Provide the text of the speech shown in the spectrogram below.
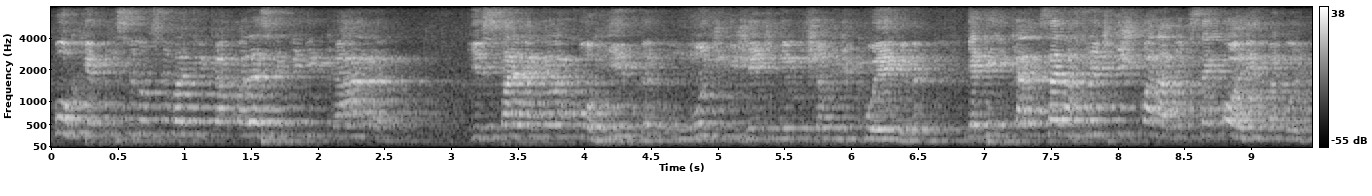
Por quê? Porque senão você vai ficar, parece aquele cara que sai naquela corrida com um monte de gente que eu chamo de coelho, né? E aquele cara que sai na frente disparado, que sai correndo na corrida,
